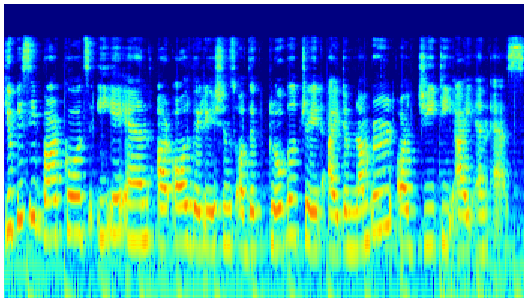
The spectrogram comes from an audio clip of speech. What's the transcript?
UPC barcodes EAN are all variations of the Global Trade Item Number or GTINS.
